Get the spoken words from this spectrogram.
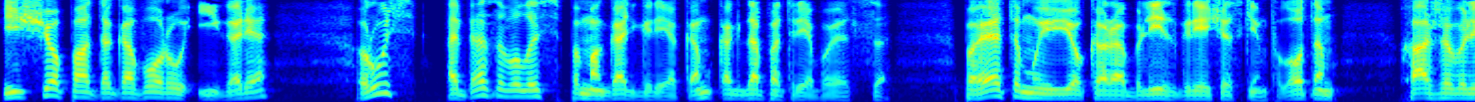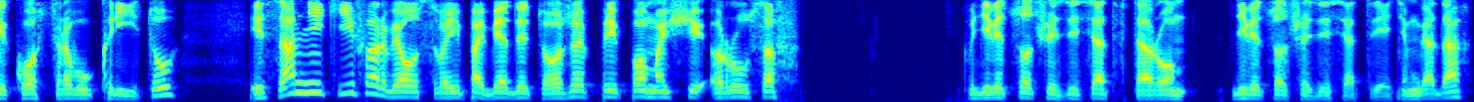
Еще по договору Игоря Русь обязывалась помогать грекам, когда потребуется, поэтому ее корабли с греческим флотом хаживали к острову Криту, и сам Никифор вел свои победы тоже при помощи русов. В 962-963 годах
